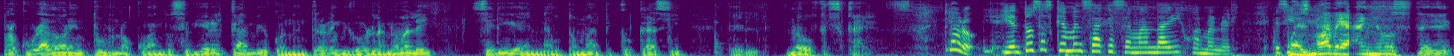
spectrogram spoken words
procurador en turno cuando se diera el cambio, cuando entrara en vigor la nueva ley, sería en automático casi el nuevo fiscal. Claro, y, entonces, ¿qué mensaje se manda ahí, Juan Manuel? pues nueve años de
